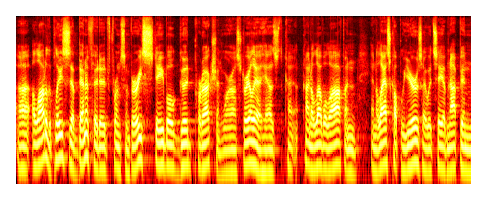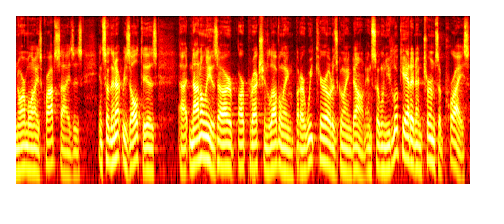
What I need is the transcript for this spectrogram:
uh, a lot of the places have benefited from some very stable, good production, where Australia has kind of leveled off, and in the last couple of years, I would say, have not been normalized crop sizes. And so the net result is uh, not only is our, our production leveling, but our wheat carryout is going down. And so when you look at it in terms of price,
